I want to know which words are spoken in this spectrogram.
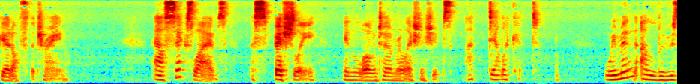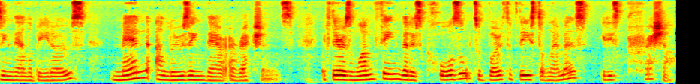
Get off the train. Our sex lives especially in long term relationships, are delicate. Women are losing their libidos, men are losing their erections. If there is one thing that is causal to both of these dilemmas, it is pressure.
